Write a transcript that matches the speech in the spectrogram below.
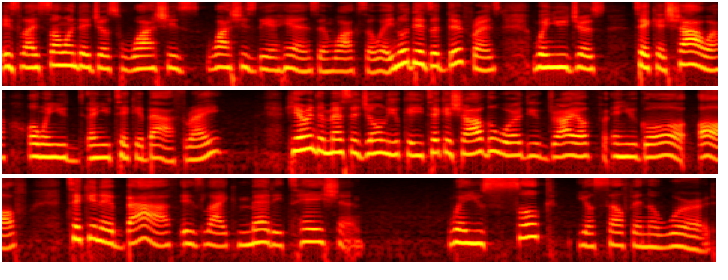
is like someone that just washes washes their hands and walks away. You know, there's a difference when you just take a shower or when you and you take a bath, right? Hearing the message only, okay, you take a shower of the word, you dry up, and you go off. Taking a bath is like meditation, where you soak yourself in the word.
